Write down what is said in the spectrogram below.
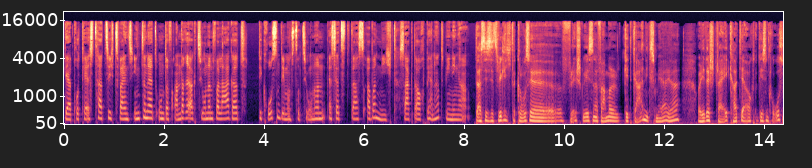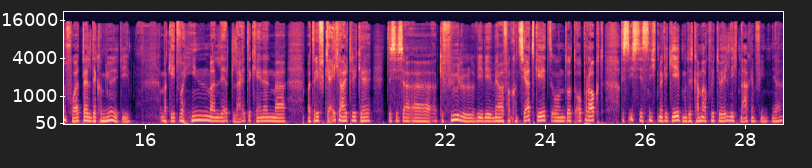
Der Protest hat sich zwar ins Internet und auf andere Aktionen verlagert, die großen Demonstrationen ersetzt das aber nicht, sagt auch Bernhard Wieninger. Das ist jetzt wirklich der große Flash gewesen. Auf einmal geht gar nichts mehr, ja. Weil jeder Streik hat ja auch diesen großen Vorteil der Community. Man geht wohin, man lernt Leute kennen, man, man trifft Gleichaltrige. Das ist ein, ein Gefühl, wie, wie wenn man auf ein Konzert geht und dort abraugt. Das ist jetzt nicht mehr gegeben und das kann man auch virtuell nicht nachempfinden. Ja?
